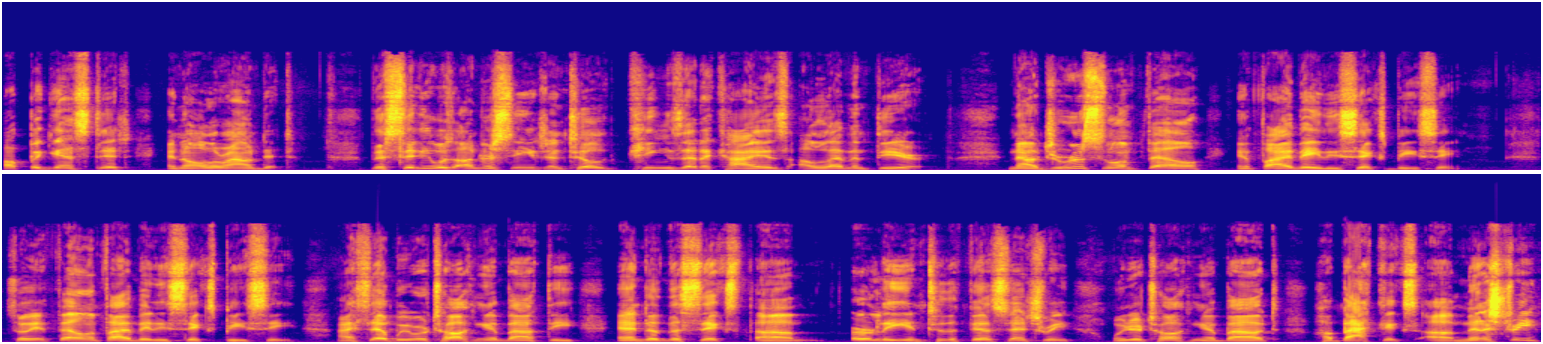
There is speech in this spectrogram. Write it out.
up against it and all around it. The city was under siege until King Zedekiah's 11th year. Now, Jerusalem fell in 586 BC. So it fell in 586 BC. I said we were talking about the end of the 6th, um, early into the 5th century, when you're talking about Habakkuk's uh, ministry.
